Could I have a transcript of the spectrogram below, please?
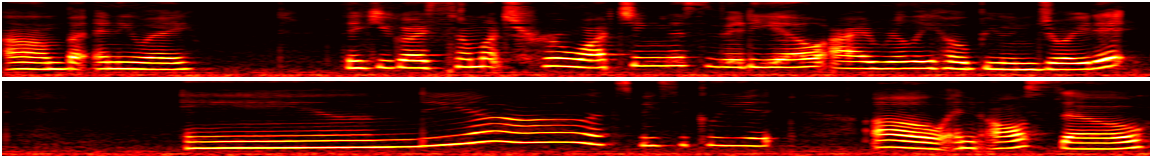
Um, but anyway, thank you guys so much for watching this video. I really hope you enjoyed it. And yeah, that's basically it. Oh, and also,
